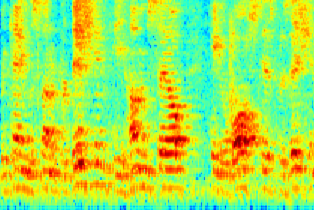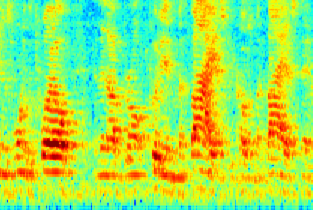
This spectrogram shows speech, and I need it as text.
became the son of perdition. He hung himself. He lost his position as one of the twelve. And then I've drawn, put in Matthias because Matthias then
